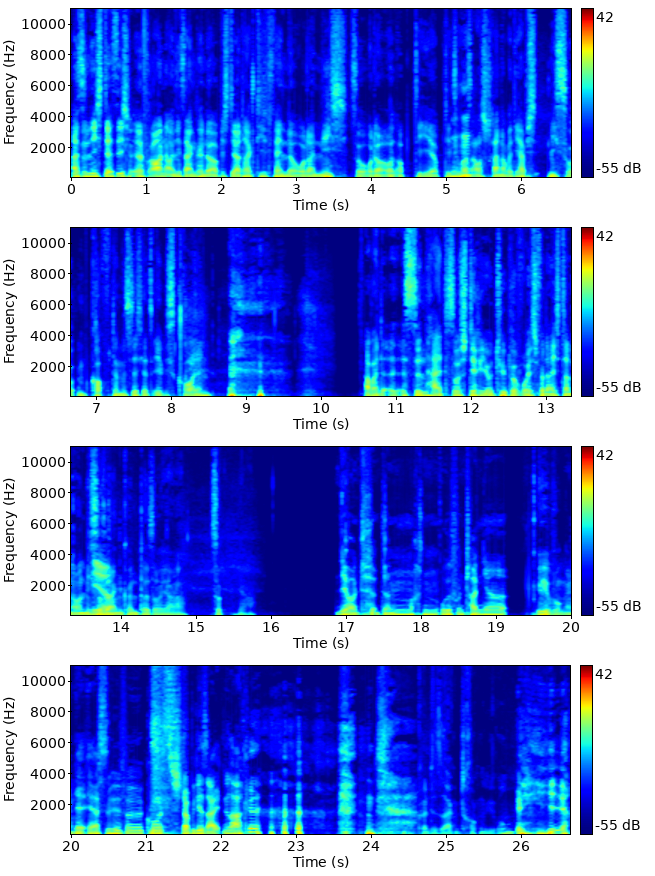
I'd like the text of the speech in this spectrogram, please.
also nicht, dass ich äh, Frauen auch nicht sagen könnte, ob ich die attraktiv fände oder nicht, so oder ob die, ob die sowas Mhm. ausstrahlen, aber die habe ich nicht so im Kopf. Da müsste ich jetzt ewig scrollen. aber d- es sind halt so Stereotype, wo ich vielleicht dann auch nicht so Ja. sagen könnte, so ja, so ja Ja, und dann machten Ulf und Tanja Übungen. äh, Erste Hilfe kurz, stabile Seitenlage. Könnte sagen, Trockenübung. ja,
